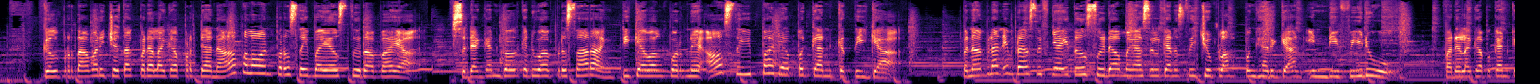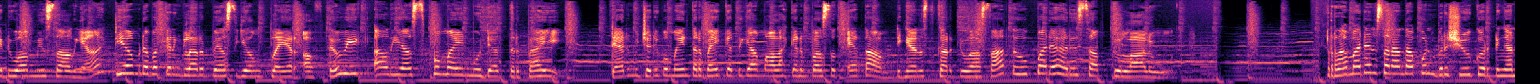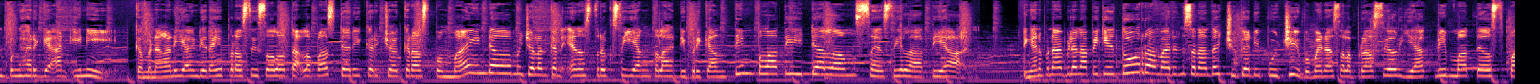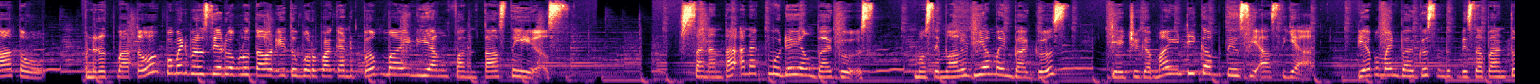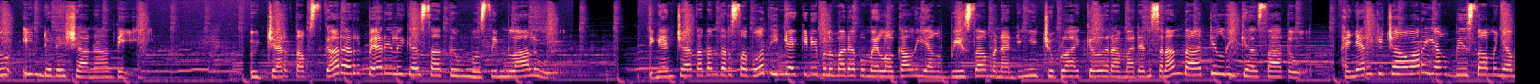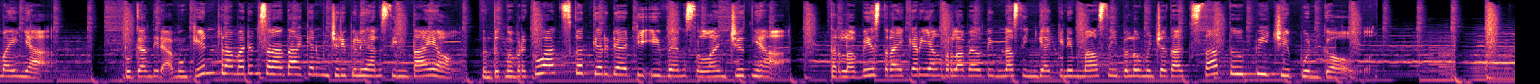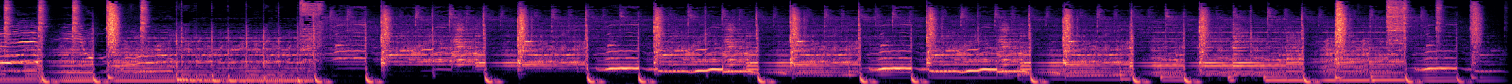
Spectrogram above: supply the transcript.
Gol pertama dicetak pada laga perdana melawan Persebaya Surabaya. Sedangkan gol kedua bersarang di gawang Purne Aussie pada pekan ketiga. Penampilan impresifnya itu sudah menghasilkan sejumlah penghargaan individu. Pada laga pekan kedua misalnya, dia mendapatkan gelar Best Young Player of the Week alias pemain muda terbaik dan menjadi pemain terbaik ketika mengalahkan Pesut Etam dengan skor 2-1 pada hari Sabtu lalu. Ramadan Sananta pun bersyukur dengan penghargaan ini. Kemenangan yang diraih Persis Solo tak lepas dari kerja keras pemain dalam menjalankan instruksi yang telah diberikan tim pelatih dalam sesi latihan. Dengan penampilan apik itu, Ramadan Sananta juga dipuji pemain asal Brasil yakni Mateus Pato Menurut Pato, pemain berusia 20 tahun itu merupakan pemain yang fantastis. Sananta anak muda yang bagus. Musim lalu dia main bagus, dia juga main di kompetisi Asia. Dia pemain bagus untuk bisa bantu Indonesia nanti. Ujar top scorer PRI Liga 1 musim lalu. Dengan catatan tersebut, hingga kini belum ada pemain lokal yang bisa menandingi jumlah gol Ramadan Sananta di Liga 1. Hanya Ricky Cawar yang bisa menyamainya. Bukan tidak mungkin Ramadan Sananta akan menjadi pilihan Sintayong untuk memperkuat skuad Garuda di event selanjutnya. Terlebih striker yang berlabel timnas hingga kini masih belum mencetak satu biji pun gol.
